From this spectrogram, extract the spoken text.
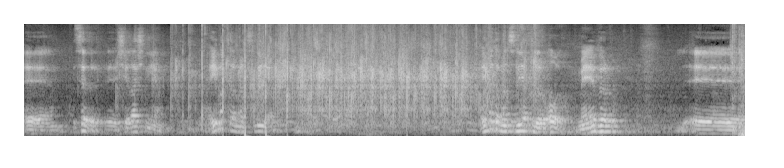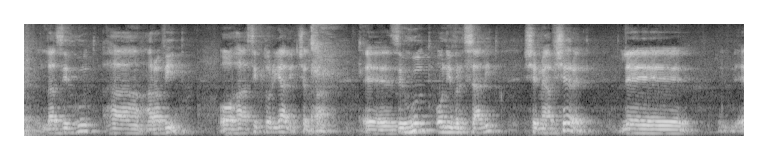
אה, בסדר, אה, שאלה שנייה. האם אתה מצליח, האם אתה מצליח לראות מעבר אה, לזהות הערבית או הסקטוריאלית שלך, אה, זהות אוניברסלית שמאפשרת ל- אה,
